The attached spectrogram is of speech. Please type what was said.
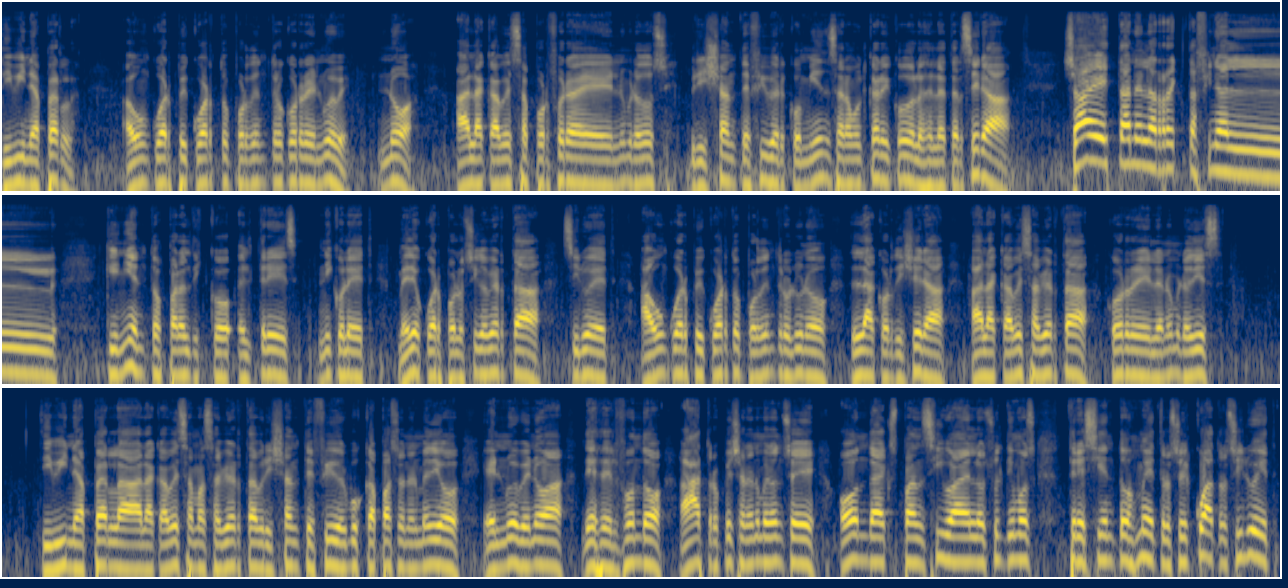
Divina Perla. A un cuerpo y cuarto por dentro corre el 9, Noah. A la cabeza por fuera el número 12, Brillante Fiber. Comienzan a volcar el codo los de la tercera. Ya están en la recta final. 500 para el disco, el 3, Nicolette. Medio cuerpo lo sigue abierta, Silhouette. A un cuerpo y cuarto por dentro el 1, La Cordillera. A la cabeza abierta corre la número 10, Divina Perla a la cabeza más abierta, brillante Fiber busca paso en el medio, el 9 Noah desde el fondo, atropella el número 11, onda expansiva en los últimos 300 metros, el 4 Silhouette,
